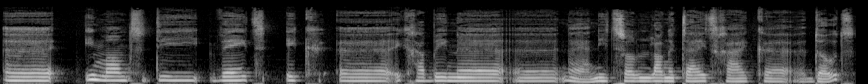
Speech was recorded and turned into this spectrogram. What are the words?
uh, iemand die weet, ik, ik ga binnen, nou ja, niet zo'n lange tijd ga ik dood.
